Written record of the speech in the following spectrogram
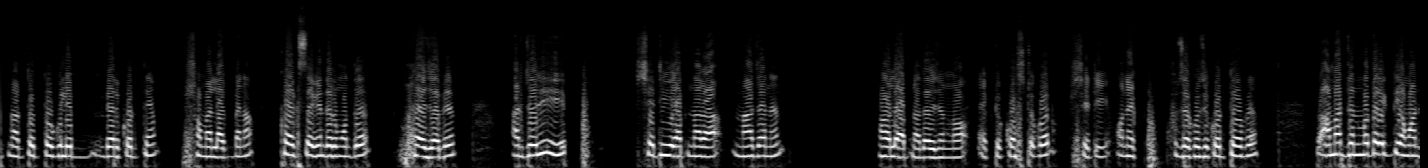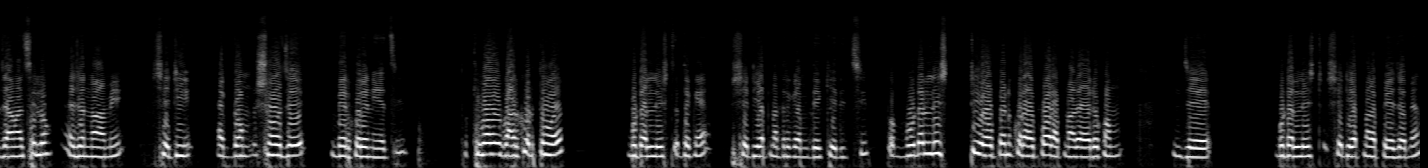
আপনার তথ্যগুলি বের করতে সময় লাগবে না। কয়েক সেকেন্ডের মধ্যে হয়ে যাবে। আর যদি সেটি আপনারা না জানেন, তাহলে আপনাদের জন্য একটু কষ্টকর, সেটি অনেক খোঁজাখুঁজি করতে হবে। তো আমার জন্ম তারিখটি আমার জানা ছিল, এজন্য আমি সেটি একদম সহজে বের করে নিয়েছি। তো কীভাবে বার করতে হয়? ভোটার লিস্ট থেকে সেটি আপনাদেরকে আমি দেখিয়ে দিচ্ছি। তো ভোটার লিস্টটি ওপেন করার পর আপনারা এরকম যে ভোটার লিস্ট সেটি আপনারা পেয়ে যাবেন।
